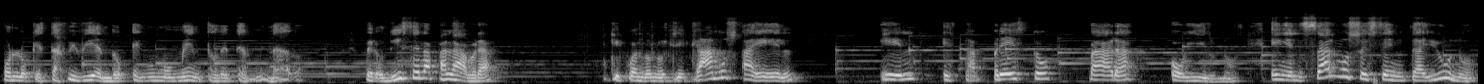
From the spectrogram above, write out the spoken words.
por lo que estás viviendo en un momento determinado. Pero dice la palabra que cuando nos llegamos a Él, Él está presto para oírnos. En el Salmo 61,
